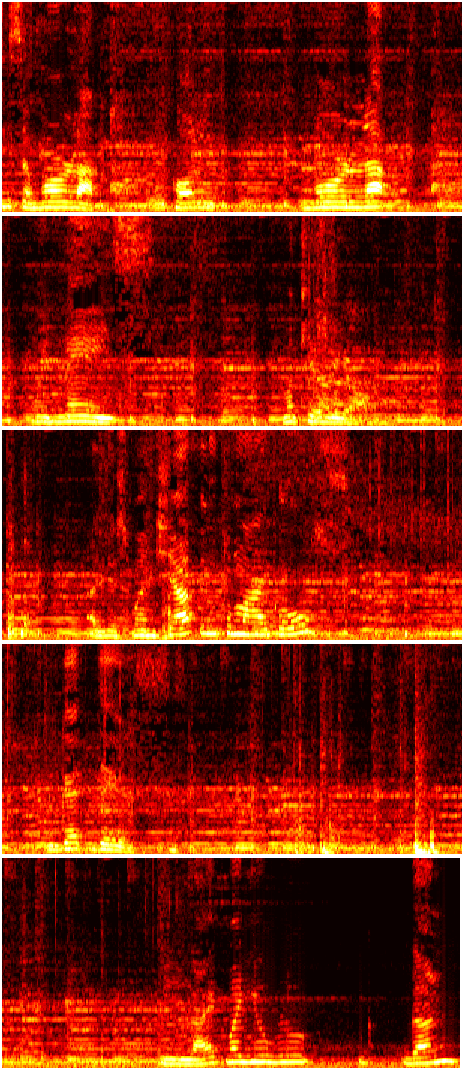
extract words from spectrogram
is a burlap. They call it burlap with lace material. I just went shopping to Michael's to get this. Do you like my new blue gun?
